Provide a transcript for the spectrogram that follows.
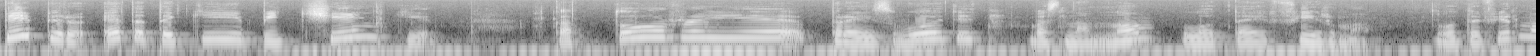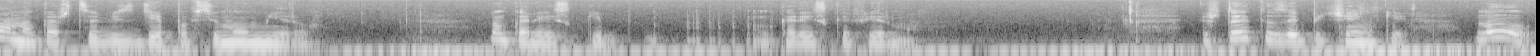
Пеперу – это такие печеньки, которые производит в основном лотая фирма. Лотая фирма, она, кажется, везде, по всему миру. Ну, корейский, корейская фирма. И что это за печеньки? Ну,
